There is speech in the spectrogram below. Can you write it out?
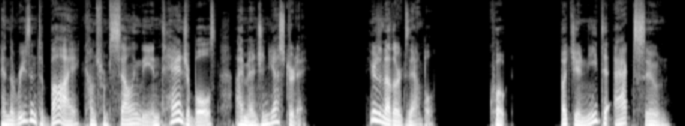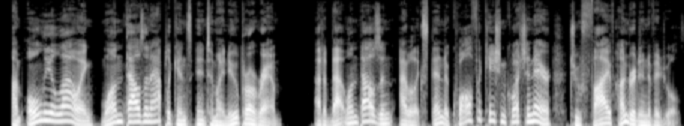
And the reason to buy comes from selling the intangibles I mentioned yesterday. Here's another example. Quote, but you need to act soon. I'm only allowing 1,000 applicants into my new program. Out of that 1,000, I will extend a qualification questionnaire to 500 individuals.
